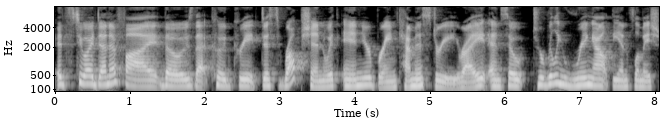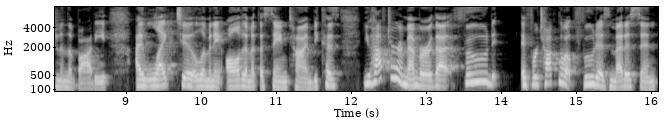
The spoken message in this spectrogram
It's to identify those that could create disruption within your brain chemistry, right? And so to really wring out the inflammation in the body, I like to eliminate all of them at the same time because you have to remember that food if we're talking about food as medicine,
